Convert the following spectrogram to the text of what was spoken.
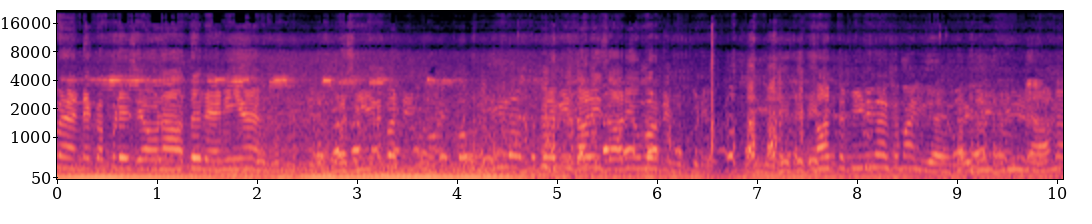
ਭੈਣ ਨੇ ਕੱਪੜੇ ਸਿਉਣ ਵਾਸਤੇ ਲੈਣੀ ਆ ਮਸ਼ੀਨ ਵੱਡੀ 20 ਲੱਖ ਪੈ ਗਈ ਸਾਰੀ ਸਾਰੀ ਉਮਰ ਨਹੀਂ ਮੁੱਕਣੀ। ਸੱਤ ਪੀੜੀਆਂ ਕਮਾਈ ਆਏ ਬਾਈ ਜੀ ਜੀ ਨਾ ਨਾ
